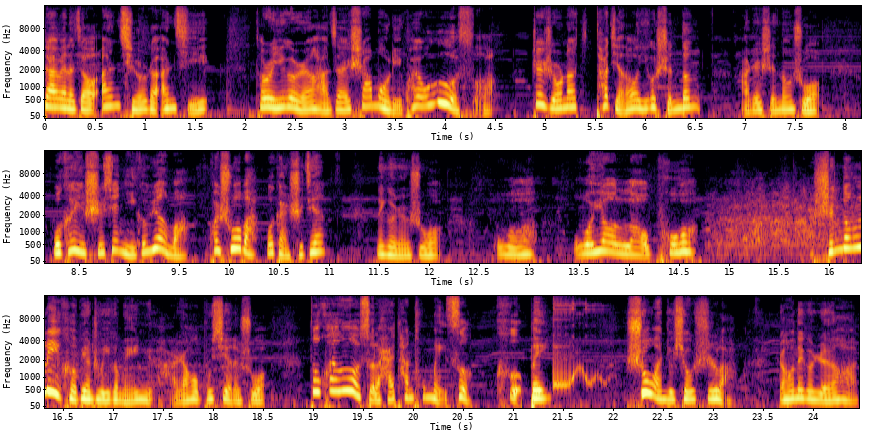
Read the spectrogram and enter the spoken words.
下面呢叫安琪儿的安琪，他说一个人哈在沙漠里快要饿死了，这时候呢他捡到一个神灯啊，这神灯说：“我可以实现你一个愿望，快说吧，我赶时间。”那个人说：“我我要老婆。”神灯立刻变出一个美女哈，然后不屑地说：“都快饿死了，还贪图美色，可悲。”说完就消失了。然后那个人哈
